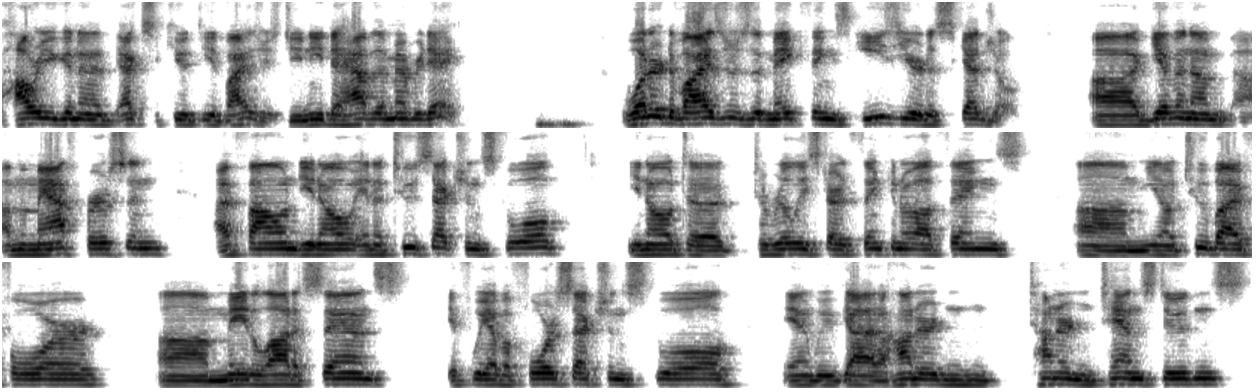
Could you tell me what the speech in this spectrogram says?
how are you going to execute the advisories? Do you need to have them every day? What are divisors that make things easier to schedule? Uh, given I'm, I'm a math person, I found, you know, in a two section school, you know, to, to really start thinking about things, um, you know, two by four um, made a lot of sense. If we have a four section school and we've got 100 and 110 students,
